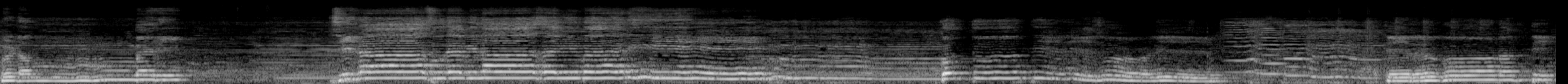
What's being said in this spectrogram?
பிடம்பரி சிலாசுர விலாச விமரி திருகோணத்தின்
